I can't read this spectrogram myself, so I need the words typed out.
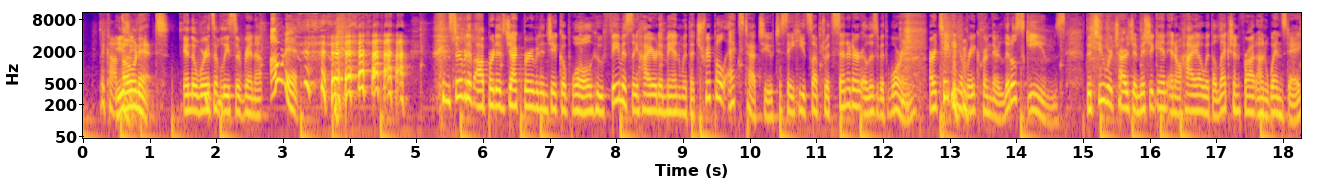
the concept. Own it. In the words of Lisa Rinna, own it. Conservative operatives Jack Burkman and Jacob Wohl, who famously hired a man with a triple X tattoo to say he'd slept with Senator Elizabeth Warren, are taking a break from their little schemes. The two were charged in Michigan and Ohio with election fraud on Wednesday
